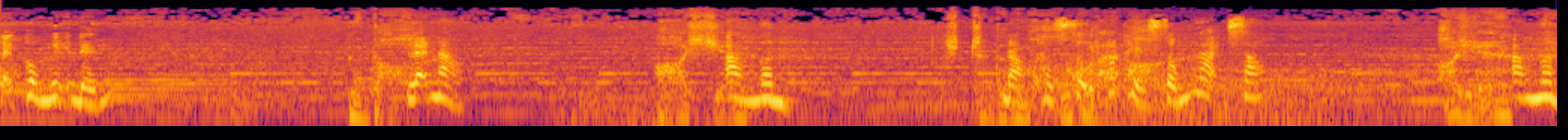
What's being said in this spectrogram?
Lại không nghĩ đến. Lẽ nào? A Ngân. Nàng thật sự có thể sống lại sao? A Ngân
